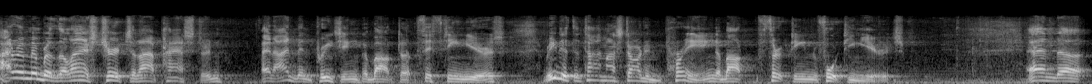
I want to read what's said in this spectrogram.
I remember the last church that I pastored, and I'd been preaching about uh, 15 years. Read at the time I started praying about 13, 14 years. And uh,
